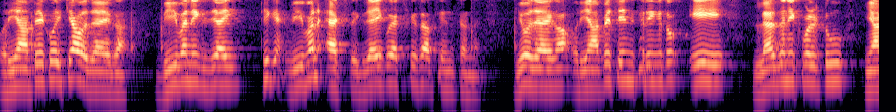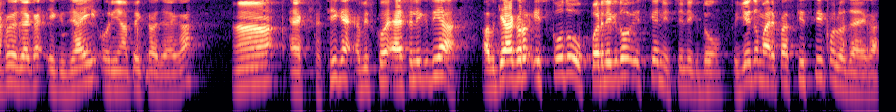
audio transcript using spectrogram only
और यहाँ पे कोई क्या हो जाएगा? वी वन एक्साई ठीक है? वी वन एक्स एक्साई को एक्स के साथ चेंज करना है। ये हो जाएगा, और यहाँ पे चेंज करेंगे तो a less than equal to यहाँ पे हो जाएगा एक्साई और यहाँ पे क्या हो जाएगा एक्स ठीक है? अब इसको ऐसे लिख दिया। अब क्या करो? इसको तो ऊपर लिख दो, इसके नीचे लिख दो। तो ये तुम्हारे पास किसके इक्वल हो जाएगा?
